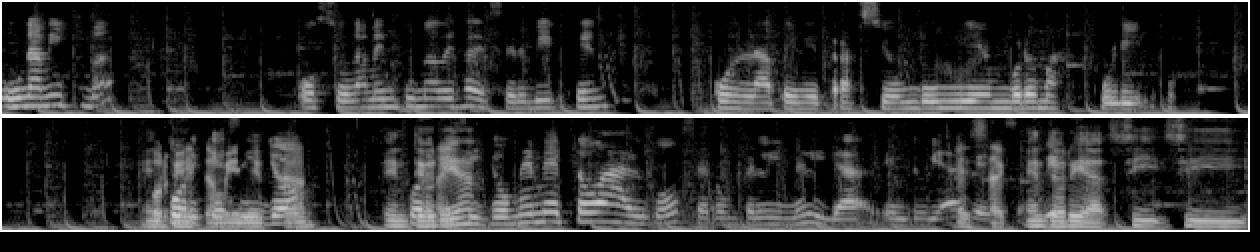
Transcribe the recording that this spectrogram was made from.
una misma o solamente una deja de ser virgen con la penetración de un miembro masculino. Porque, Porque si yo- En Porque teoría, si yo me meto algo, se rompe el email y ya, en teoría. Exacto. en teoría, si, si,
